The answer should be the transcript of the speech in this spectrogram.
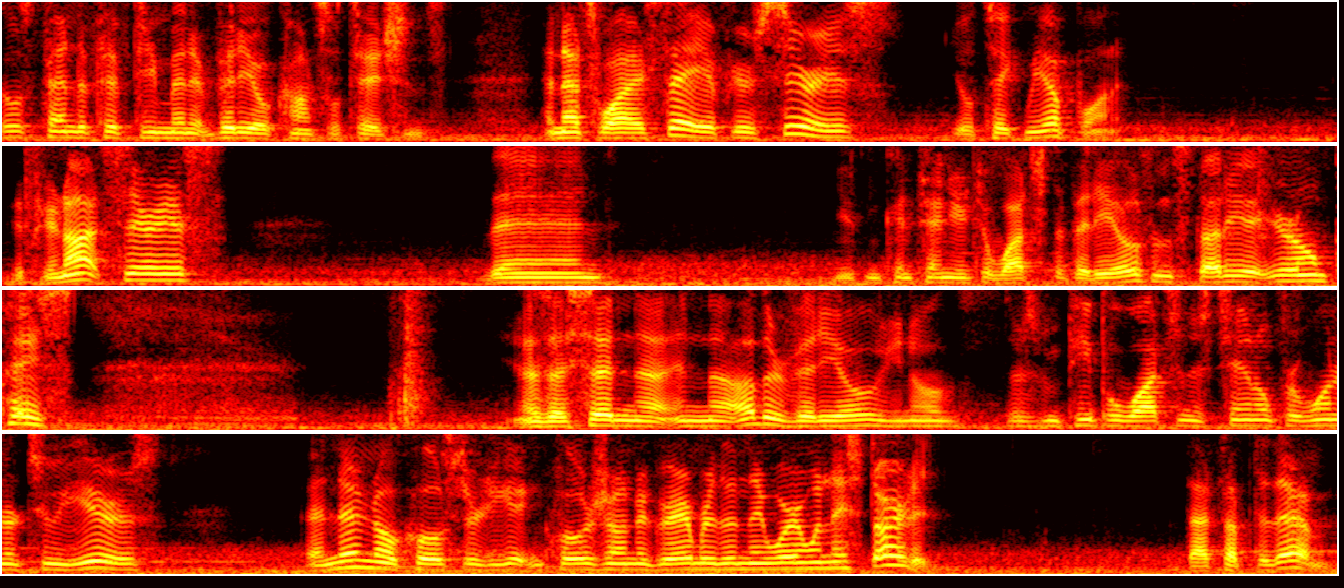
those 10 to 15 minute video consultations. And that's why I say if you're serious, you'll take me up on it. If you're not serious, then you can continue to watch the videos and study at your own pace. As I said in the, in the other video, you know, there's been people watching this channel for one or two years, and they're no closer to getting closure on the grammar than they were when they started. That's up to them.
